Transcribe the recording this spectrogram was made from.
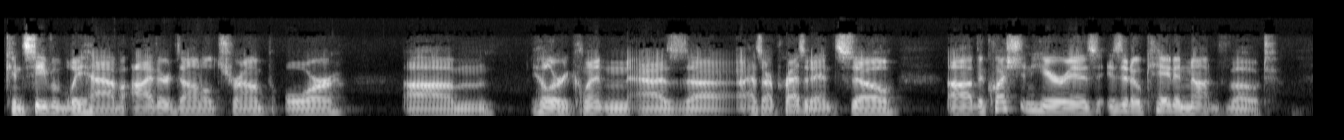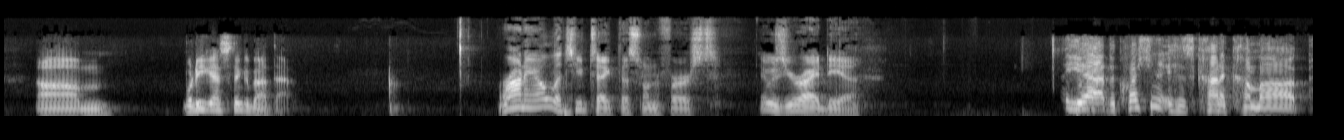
conceivably have either Donald Trump or um, Hillary Clinton as uh, as our president. So uh, the question here is: Is it okay to not vote? Um, what do you guys think about that? Ronnie, I'll let you take this one first. It was your idea. Yeah, the question has kind of come up,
